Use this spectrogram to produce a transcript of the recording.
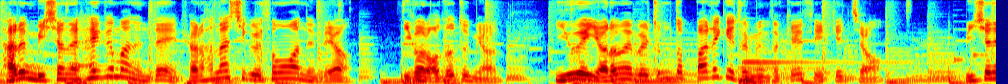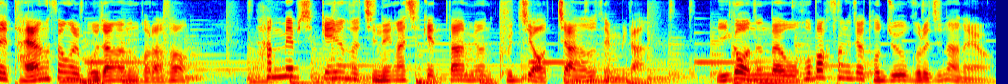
다른 미션을 해금하는데 별 하나씩을 소모하는데요. 이걸 얻어두면 이후에 여러 맵을 좀 더 빠르게 돌면서 깰 수 있겠죠. 미션의 다양성을 보장하는 거라서 한 맵씩 깨면서 진행하시겠다 하면 굳이 얻지 않아도 됩니다. 이거 얻는다고 호박 상자 더 주고 그러진 않아요.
